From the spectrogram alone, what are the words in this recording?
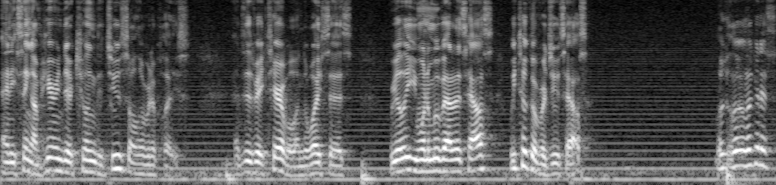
and he's saying, "I'm hearing they're killing the Jews all over the place, and this is very terrible." And the wife says, "Really? You want to move out of this house? We took over a Jew's house. Look, look, look at this."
